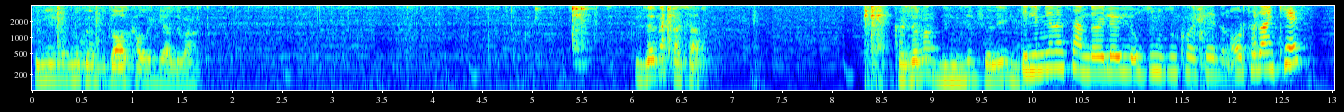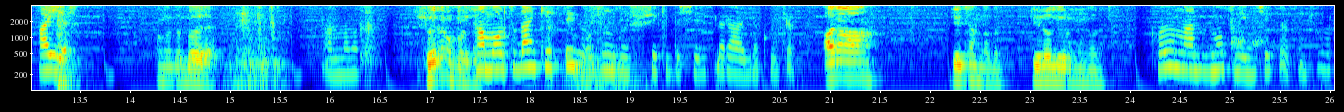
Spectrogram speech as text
Şunu yerine bunu koyayım. Bu daha kalın geldi bana. Üzerine kaşar. Kaşar nasıl dilimleyeceğim? Şöyle iyi mi? Dilimlemesen de öyle öyle uzun uzun koysaydın. Ortadan kes. Hayır. Anladım böyle. Anlamadım. Şöyle mi koyacağım? Tam ortadan kesseydin uzun uzun şu şekilde şeritler haline koyacaktın. Ana. Geç anladım. Geri alıyorum bunları. Koy onlar da ne olsun yiyecekler sonuç olarak.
